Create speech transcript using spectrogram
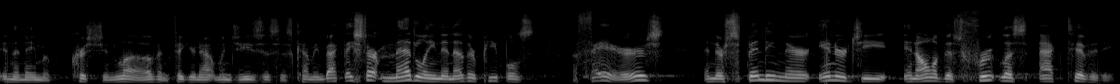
in the name of Christian love and figuring out when Jesus is coming back, they start meddling in other people's affairs and they're spending their energy in all of this fruitless activity.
